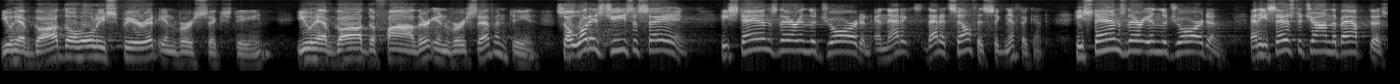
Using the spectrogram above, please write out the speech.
You have God the Holy Spirit in verse 16. You have God the Father in verse 17. So what is Jesus saying? He stands there in the Jordan, and that, that itself is significant. He stands there in the Jordan, and he says to John the Baptist,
